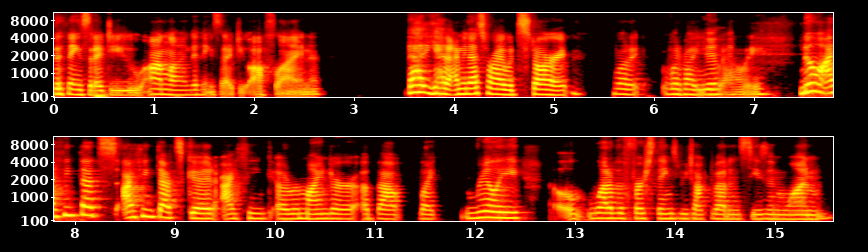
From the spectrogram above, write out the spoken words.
the things that I do online, the things that I do offline. That yeah, I mean that's where I would start. What what about you, yeah. Allie? No, I think that's I think that's good. I think a reminder about like really a lot of the first things we talked about in season 1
